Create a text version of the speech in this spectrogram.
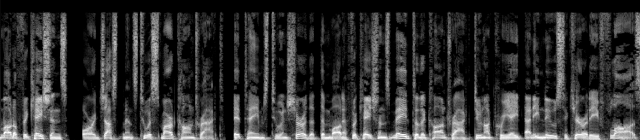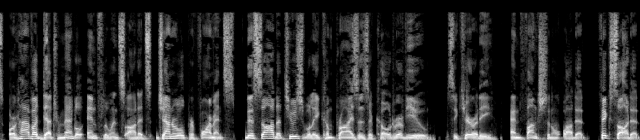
modifications, or adjustments to a smart contract. It aims to ensure that the modifications made to the contract do not create any new security flaws or have a detrimental influence on its general performance. This audit usually comprises a code review, security, and functional audit. Fix audit.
